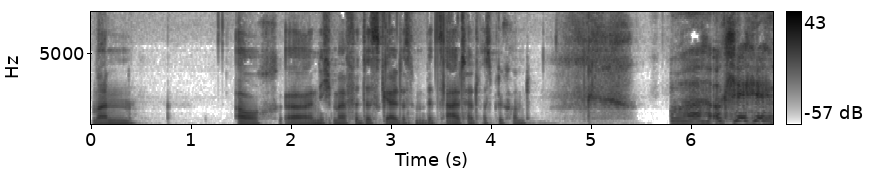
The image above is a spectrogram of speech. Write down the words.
man auch äh, nicht mal für das Geld, das man bezahlt hat, was bekommt. Oh, okay.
